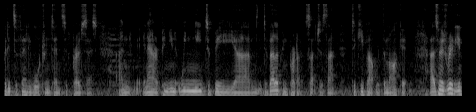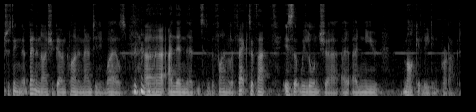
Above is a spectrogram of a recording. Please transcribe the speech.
but it's a fairly water intensive process. And in our opinion, we need to be um, developing products such as that to keep up with the market. Uh, so it's really interesting that Ben and I should go and climb a mountain in Wales, uh, and then the sort of the final effect of that is that we launch a, a, a new market-leading product.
